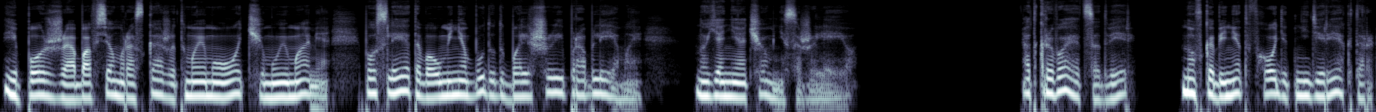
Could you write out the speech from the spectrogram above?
и позже обо всем расскажет моему отчиму и маме. После этого у меня будут большие проблемы, но я ни о чем не сожалею. Открывается дверь. Но в кабинет входит не директор,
